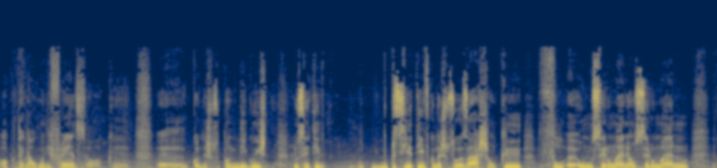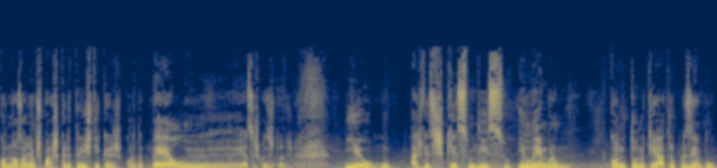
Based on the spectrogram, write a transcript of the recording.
ou que tenho alguma diferença ou que uh, quando, quando digo isto no sentido depreciativo, quando as pessoas acham que eh, um ser humano é um ser humano, quando nós olhamos para as características, cor da pele, essas coisas todas. E eu, às vezes, esqueço-me disso e lembro-me, quando estou no teatro, por exemplo,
